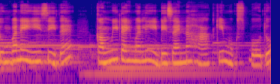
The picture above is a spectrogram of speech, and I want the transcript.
ತುಂಬಾ ಈಸಿ ಇದೆ. ಕಮ್ಮಿ ಟೈಮಲ್ಲಿ ಈ ಡಿಸೈನ್ನ ಹಾಕಿ ಮುಗಿಸ್ಬೋದು.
